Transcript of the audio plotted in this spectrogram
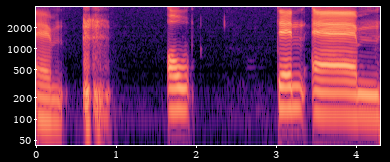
Øhm, og den er... Øh,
